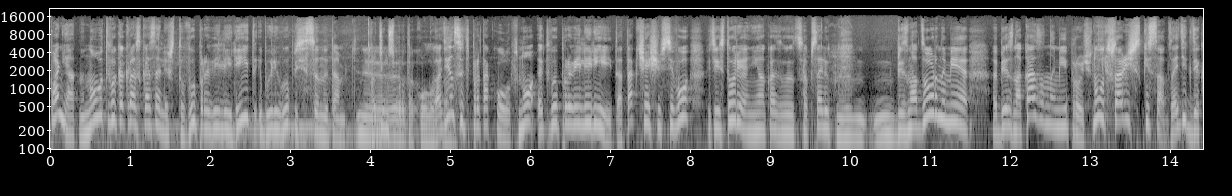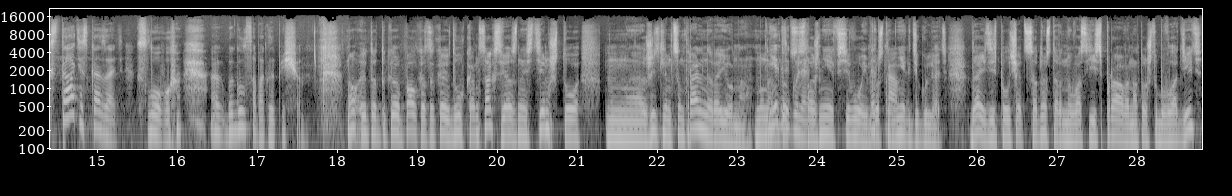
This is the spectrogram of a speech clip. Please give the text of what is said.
Понятно. Но вот вы как раз сказали, что вы провели рейд и были выписаны там... 11 протоколов. 11 да. протоколов. Но это вы провели рейд. А так чаще всего эти истории, они оказываются абсолютно безнадзорными, безнаказанными и прочее. Ну вот в исторический сад зайди, где, кстати сказать, к слову, выгул собак запрещен. Ну, это такая палка такая в двух концах, связанная с тем, что жителям центрального района, ну, наоборот, сложнее всего, им это просто правда. негде гулять. Да, и здесь получается, с одной стороны, у вас есть право на то, чтобы владеть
